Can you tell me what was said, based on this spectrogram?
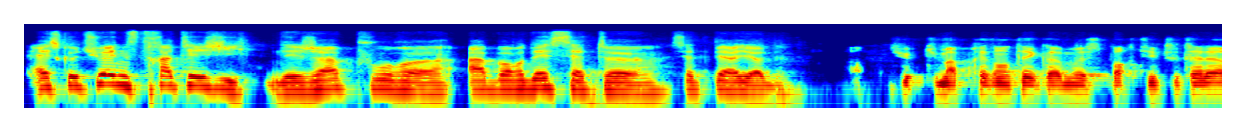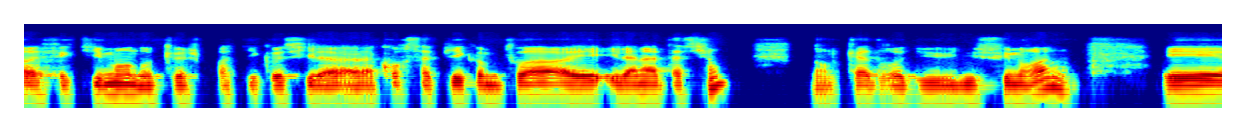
Est-ce que tu as une stratégie déjà pour euh, aborder cette cette période? Tu, tu m'as présenté comme sportif tout à l'heure, effectivement. Donc, je pratique aussi la, la, course à pied comme toi et, et, la natation dans le cadre du, du swimrun. Et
